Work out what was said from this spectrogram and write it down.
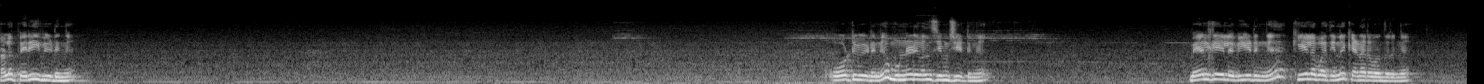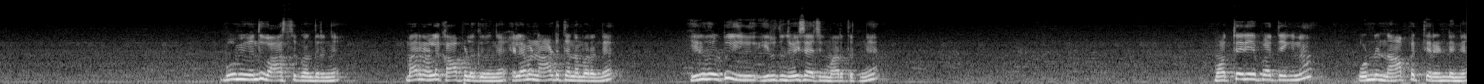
நல்ல பெரிய வீடுங்க. ஓட்டு வீடுங்க முன்னாடி வந்து சிம் சீட்டுங்க. மேல் கையில் வீடுங்க கீழே பார்த்தீங்கன்னா கிணறு வந்துடுங்க பூமி வந்து வாஸ்துக்கு வந்துடுங்க மரம் நல்லா காப்பு இருக்குதுங்க எல்லாமே நாட்டு தென்னை மரங்க. இருபது டு இரு இருபத்தஞ்சி வயசு ஆச்சுங்க மரத்துக்குங்க. மொத்த ஏரியா பார்த்தீங்கன்னா ஒன்று நாற்பத்தி ரெண்டுங்க.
